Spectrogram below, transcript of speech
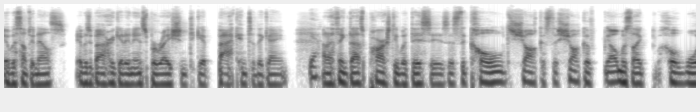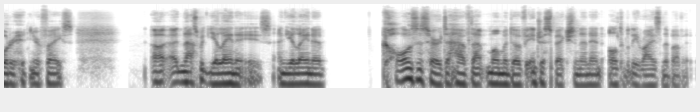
It was something else. It was about her getting inspiration to get back into the game. Yeah. And I think that's partially what this is. It's the cold shock. It's the shock of almost like cold water hitting your face. Uh, and that's what Yelena is. And Yelena causes her to have that moment of introspection and then ultimately rising above it.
